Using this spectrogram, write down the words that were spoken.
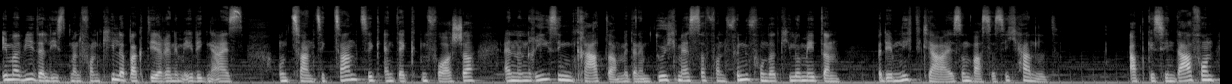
Immer wieder liest man von Killerbakterien im ewigen Eis und 2020 entdeckten Forscher einen riesigen Krater mit einem Durchmesser von 500 Kilometern, bei dem nicht klar ist, um was es sich handelt. Abgesehen davon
